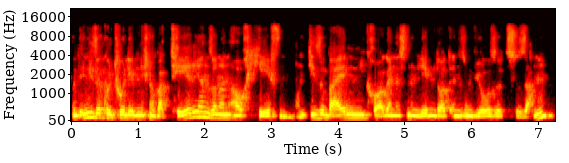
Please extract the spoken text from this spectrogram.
Und in dieser Kultur leben nicht nur Bakterien, sondern auch Hefen. Und diese beiden Mikroorganismen leben dort in Symbiose zusammen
